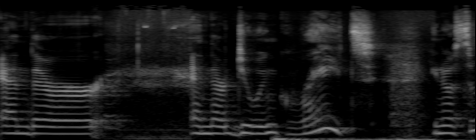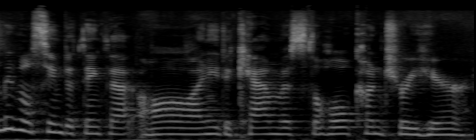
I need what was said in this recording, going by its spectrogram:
and they're and they're doing great. You know some people seem to think that oh i need to canvas the whole country here.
